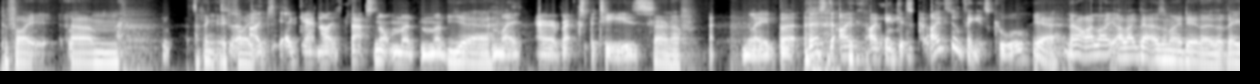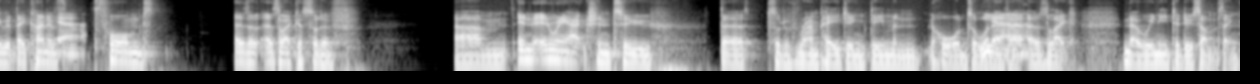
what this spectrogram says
to fight? Um, I think if I, fight. again, I, that's not my my, Yeah, my area of expertise, fair enough. Anyway, but I I think it's I still think it's cool. Yeah, no, I like I like that as an idea though that they they kind of Yeah. formed as a, as like a sort of um in in reaction to the sort of rampaging demon hordes or whatever. Yeah. I was like, no, we need to do something.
